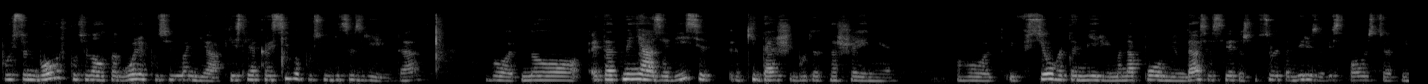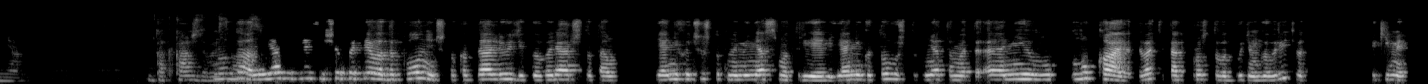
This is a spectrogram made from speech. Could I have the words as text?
Пусть он бомж, пусть он алкоголик, пусть он маньяк. Если я красива, пусть он лицезреет, да? Вот, но это от меня зависит, какие дальше будут отношения. Вот. И все в этом мире, мы напомним, да, со света, что все в этом мире зависит полностью от меня. От каждого из ну, вас. да, но я здесь еще хотела дополнить, что когда люди говорят, что там я не хочу, чтобы на меня смотрели, я не готова, чтобы меня там это... Э, они лукавят. Давайте так просто вот будем говорить вот такими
